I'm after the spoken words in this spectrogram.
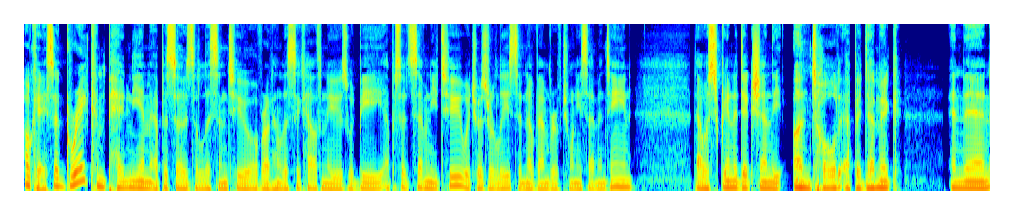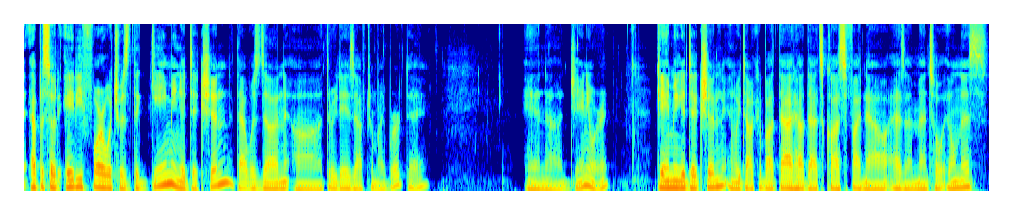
Okay, so great compendium episodes to listen to over on Holistic Health News would be episode 72, which was released in November of 2017. That was Screen Addiction, the Untold Epidemic. And then episode 84, which was the gaming addiction, that was done uh, three days after my birthday in uh, January. Gaming addiction, and we talked about that, how that's classified now as a mental illness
